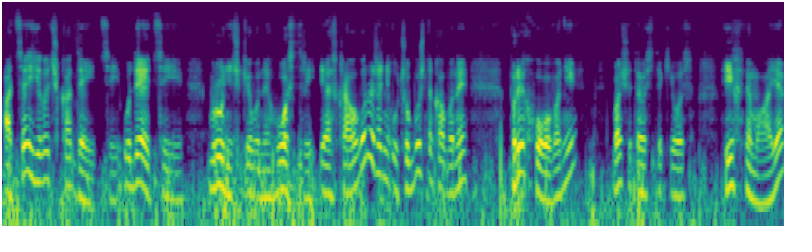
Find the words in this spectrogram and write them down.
а це гілочка дейції. У дейції брунічки вони гострі і яскраво виражені, у чубушника вони приховані. Бачите, ось такі ось їх немає.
